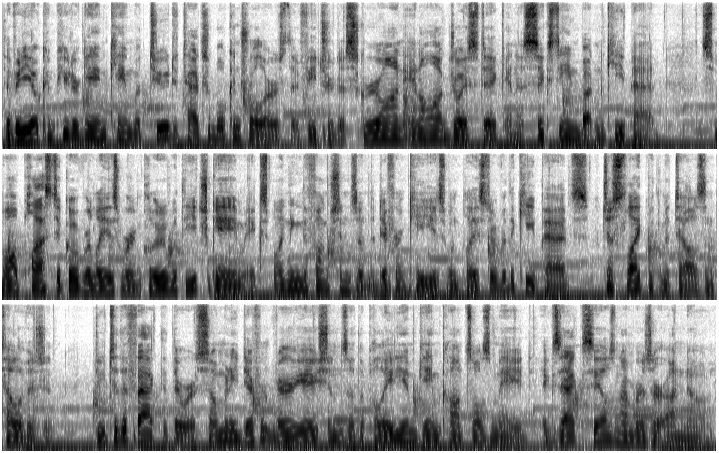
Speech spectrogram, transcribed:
The video computer game came with two detachable controllers that featured a screw on analog joystick and a 16 button keypad. Small plastic overlays were included with each game explaining the functions of the different keys when placed over the keypads, just like with Mattel's Intellivision. Due to the fact that there were so many different variations of the Palladium game consoles made, exact sales numbers are unknown,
